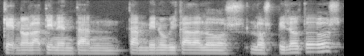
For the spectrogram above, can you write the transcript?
que no la tienen tan, tan bien ubicada los, los pilotos.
